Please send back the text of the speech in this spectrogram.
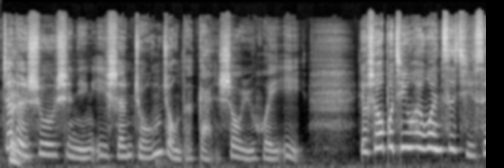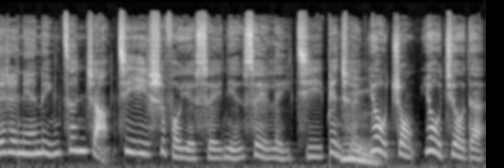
这本书是您一生种种的感受与回忆。有时候不禁会问自己：随着年龄增长，记忆是否也随年岁累积，变成又重又旧的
